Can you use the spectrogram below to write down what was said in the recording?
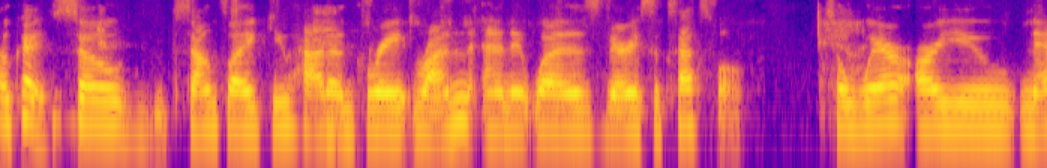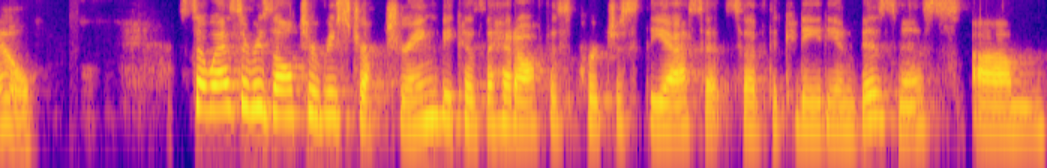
Okay, so sounds like you had a great run and it was very successful. So where are you now? So as a result of restructuring, because the head office purchased the assets of the Canadian business, um,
